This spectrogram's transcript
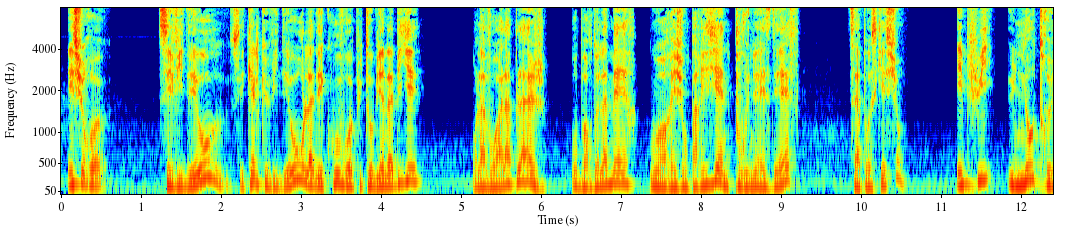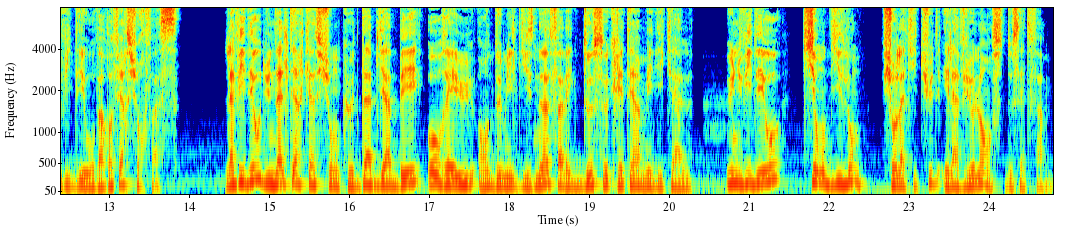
Et sur euh, ces vidéos, ces quelques vidéos, on la découvre plutôt bien habillée. On la voit à la plage, au bord de la mer ou en région parisienne. Pour une SDF, ça pose question. Et puis, une autre vidéo va refaire surface. La vidéo d'une altercation que Dabia B aurait eue en 2019 avec deux secrétaires médicales. Une vidéo qui en dit long sur l'attitude et la violence de cette femme.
